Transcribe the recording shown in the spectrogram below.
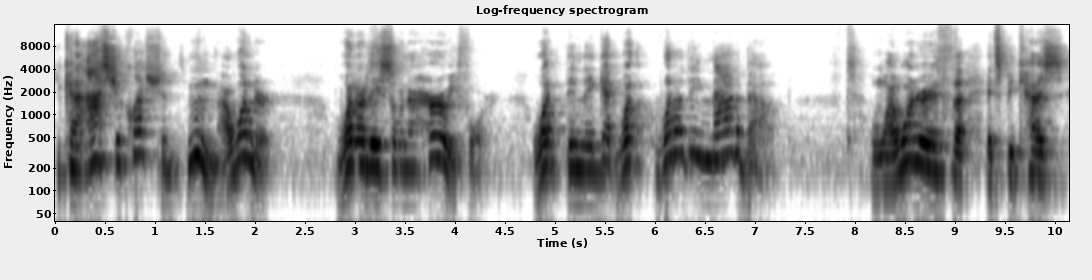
You of ask your questions. Hmm, I wonder, what are they so in a hurry for? What didn't they get? What, what are they mad about? Well, I wonder if uh, it's because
